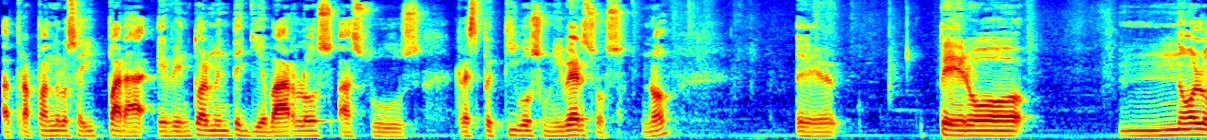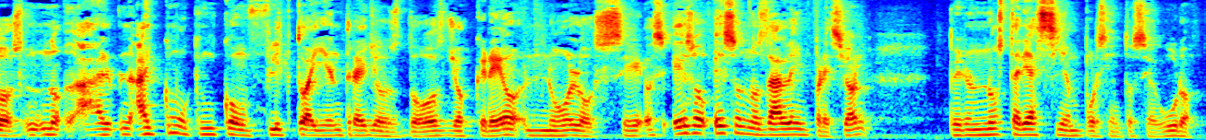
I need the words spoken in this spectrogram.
atrapándolos ahí para eventualmente llevarlos a sus respectivos universos, ¿no? Eh, pero no los... hay como que un conflicto ahí entre ellos dos, yo creo, no lo sé. eso, eso nos da la impresión, pero no estaría 100% seguro.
